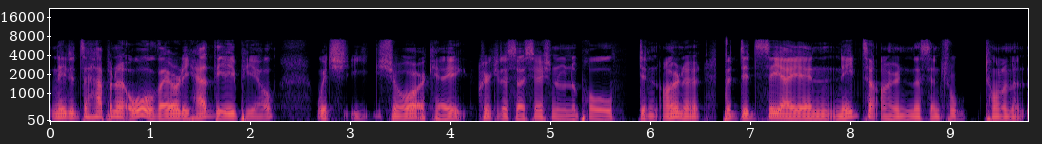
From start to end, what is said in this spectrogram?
needed to happen at all. They already had the EPL, which sure, okay, Cricket Association of Nepal didn't own it, but did CAN need to own the Central Tournament?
